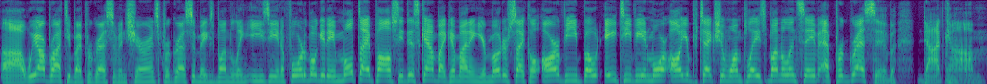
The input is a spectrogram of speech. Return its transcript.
Uh, we are brought to you by Progressive Insurance. Progressive makes bundling easy and affordable. Get a multi policy discount by combining your motorcycle, RV, boat, ATV, and more. All your protection one place. Bundle and save at progressive.com.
